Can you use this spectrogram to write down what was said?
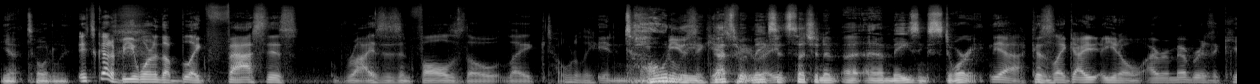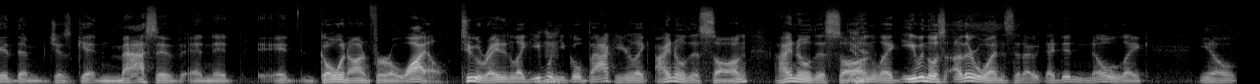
yeah, totally. it's got to be one of the like fastest rises and falls, though. Like Totally. in Totally. music That's what makes right? it such an, a, an amazing story. Yeah, because like I, you know, I remember as a kid them just getting massive and it it going on for a while too, right? And like even Mm-hmm. when you go back and you're like, I know this song, I know this song. Like even those other ones that I, I didn't know, like you know,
